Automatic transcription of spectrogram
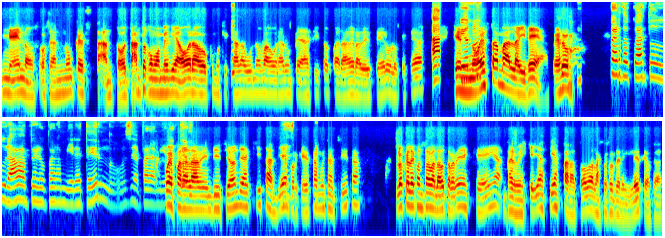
menos, o sea, nunca es tanto, tanto como media hora o como que cada uno va a orar un pedacito para agradecer o lo que sea, Ah, que no no está mal la idea, pero recuerdo cuánto duraba, pero para mí era eterno. O sea, para mí pues era para eterno. la bendición de aquí también, Gracias. porque esa muchachita, lo que le contaba la otra vez, que ella, pero es que ella sí es para todas las cosas de la iglesia, o sea,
